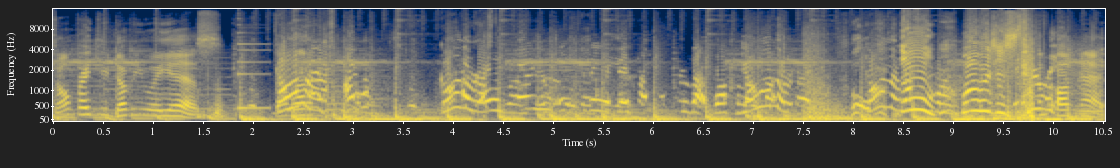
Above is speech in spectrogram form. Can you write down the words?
Don't break your WAS. Go on the let rest. Go on the I rest was of trying to them. say this. I went through that waffle. Go on the- Oh, Go on the no! Why would you step really- on that?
